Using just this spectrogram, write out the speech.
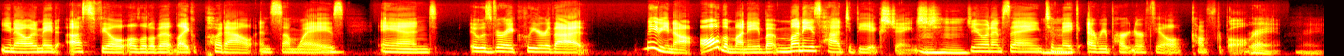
You know, it made us feel a little bit like put out in some ways. And it was very clear that maybe not all the money, but money's had to be exchanged. mhm. Do you know what I'm saying? To Mhm. make every partner feel comfortable. Right. Right.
